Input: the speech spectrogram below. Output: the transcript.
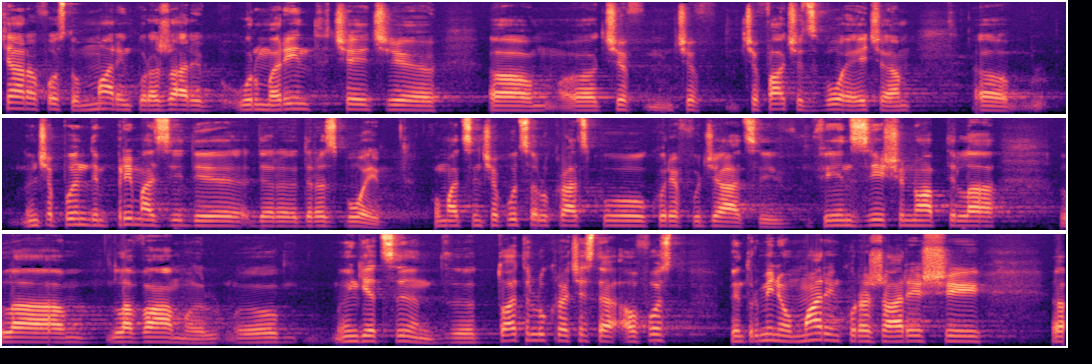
chiar a fost o mare încurajare urmărind ceea ce, um, uh, ce, ce, ce faceți voi aici, uh, începând din prima zi de, de, de război, cum ați început să lucrați cu, cu refugiații, fiind zi și noapte la, la, la vamă, uh, înghețând, uh, toate lucrurile acestea au fost pentru mine o mare încurajare și uh,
